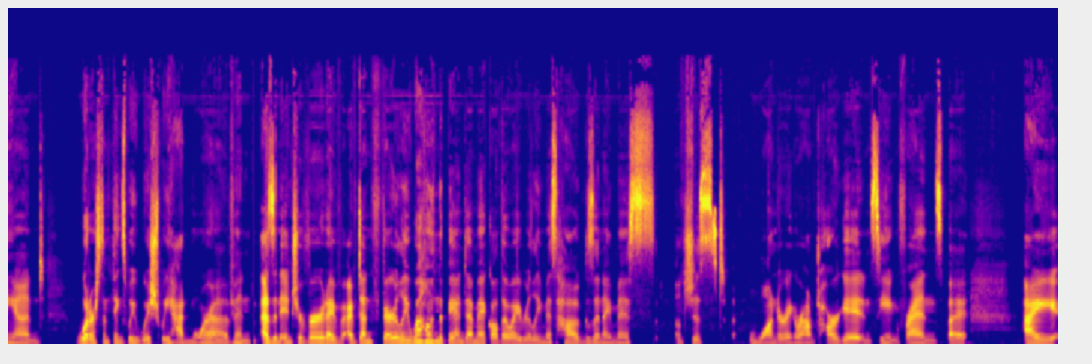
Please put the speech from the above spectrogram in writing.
And what are some things we wish we had more of and as an introvert i've i've done fairly well in the pandemic although i really miss hugs and i miss just wandering around target and seeing friends but i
